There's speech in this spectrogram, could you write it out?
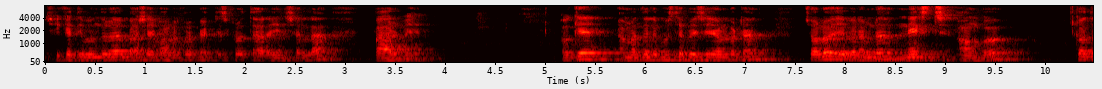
শিক্ষার্থী বন্ধুরা, বাসায় ভালো করে প্র্যাকটিস করো, তাহলে ইনশাল্লাহ পারবে। ওকে আমরা তাহলে বুঝতে পেরেছি এই অঙ্কটা। চলো এবার আমরা নেক্সট অঙ্ক। কত?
